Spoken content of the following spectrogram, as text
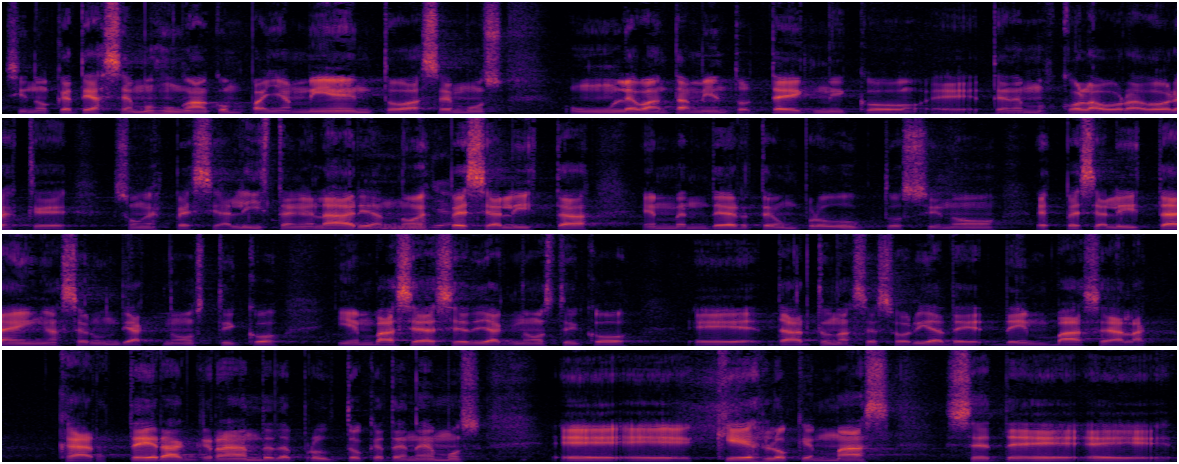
sino que te hacemos un acompañamiento, hacemos un levantamiento técnico, eh, tenemos colaboradores que son especialistas en el área, no especialistas en venderte un producto, sino especialistas en hacer un diagnóstico y en base a ese diagnóstico eh, darte una asesoría de, de en base a la cartera grande de productos que tenemos, eh, eh, qué es lo que más se te eh,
